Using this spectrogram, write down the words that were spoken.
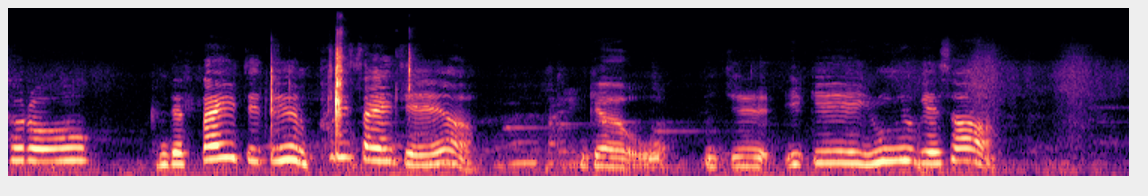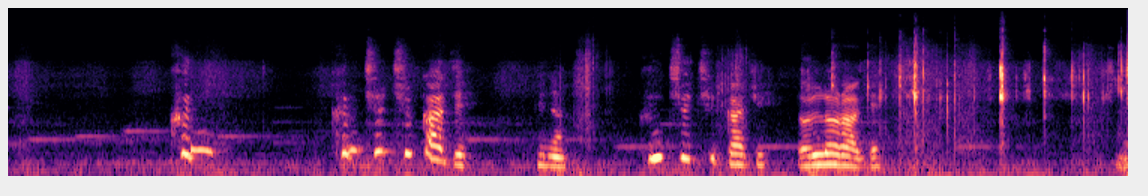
초록 근데 사이즈는 프리 사이즈예요. 이게 오- 이제 이게 66에서 큰 큰 77까지 그냥 큰 77까지 널널하게. 네.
